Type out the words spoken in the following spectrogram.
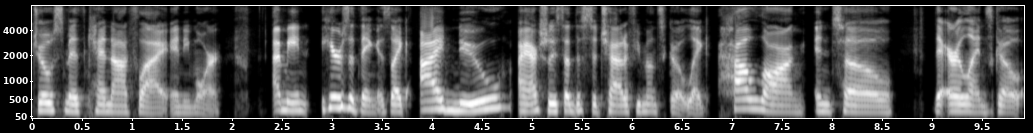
Joe Smith cannot fly anymore. I mean, here's the thing is like I knew I actually said this to Chad a few months ago, like how long until the airlines go,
